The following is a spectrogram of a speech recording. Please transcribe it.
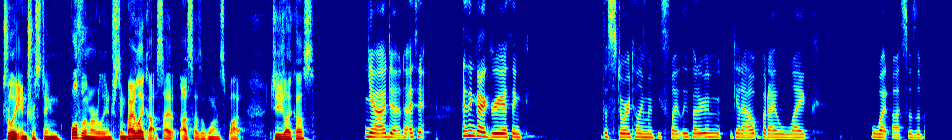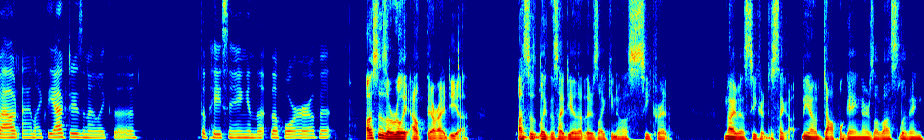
It's really interesting. Both of them are really interesting. But I like Us. I, Us has a warm spot. Did you like Us? Yeah, I did. I think I think I agree. I think the storytelling might be slightly better in Get Out, but I like what Us is about. I like the actors and I like the the pacing and the, the horror of it. Us is a really out there idea. Us is Mhm. like this idea that there's like you know a secret, not even a secret, just like you know doppelgangers of us living.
